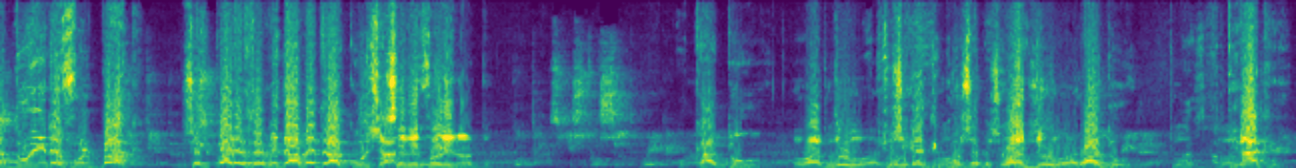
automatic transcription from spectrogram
Αντού είναι full back. Σε έχει πάρει 70 μέτρα κούρσα. Σε δεφόρη είναι ο Αντού. Ο Καντού. Ο Αντού, ο Ποιος Αντού. έκανε την κούρσα με Ο Αντού, ο Ο Αντού. Το Από την άκρη.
